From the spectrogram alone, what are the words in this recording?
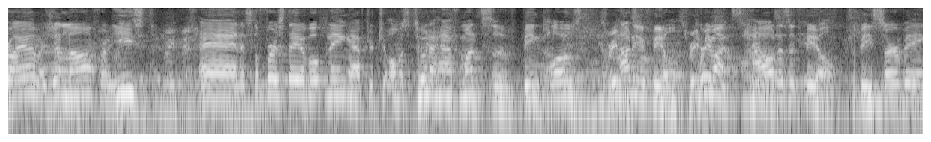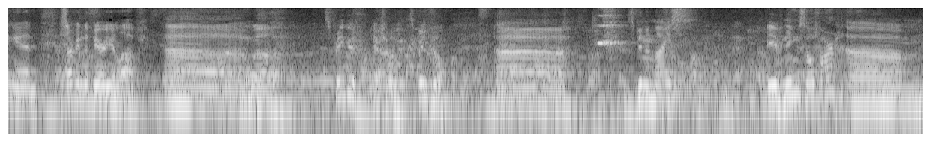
Jenlain from GIST, and it's the first day of opening after two, almost two and a half months of being closed. Three How months. do you feel? Three months. months. Three How months. does it feel to be serving and serving the beer you love? Uh, well, it's pretty good actually. It's pretty cool. Uh, it's been a nice evening so far. Um,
